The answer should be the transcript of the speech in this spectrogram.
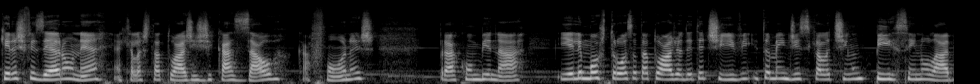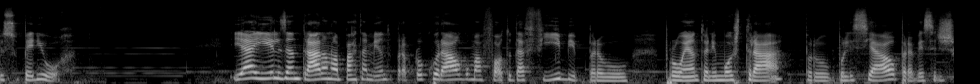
que eles fizeram, né, aquelas tatuagens de casal cafonas para combinar. E ele mostrou essa tatuagem ao detetive e também disse que ela tinha um piercing no lábio superior. E aí eles entraram no apartamento para procurar alguma foto da Phoebe para o Anthony mostrar para o policial para ver se eles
